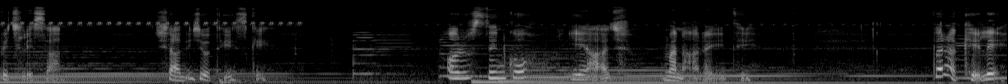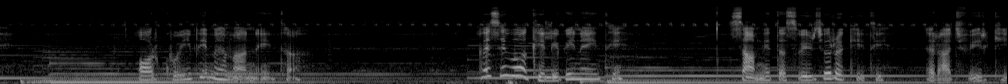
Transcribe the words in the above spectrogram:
पिछले साल शादी जो थी इसकी। और उस दिन को ये आज मना रही थी। पर अकेले और कोई भी मेहमान नहीं था। वैसे वो अकेली भी नहीं थी। सामने तस्वीर जो रखी थी, राजवीर की।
